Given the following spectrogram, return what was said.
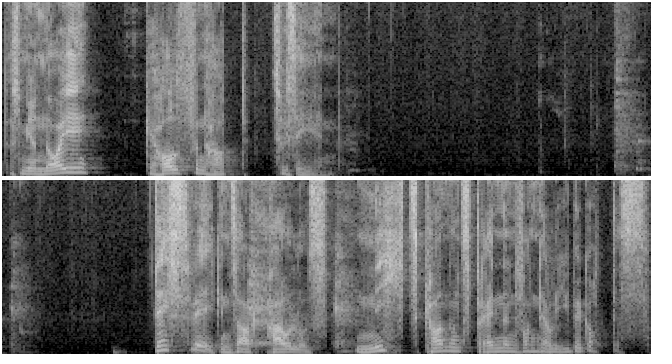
das mir neu geholfen hat zu sehen. Deswegen sagt Paulus, nichts kann uns trennen von der Liebe Gottes.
